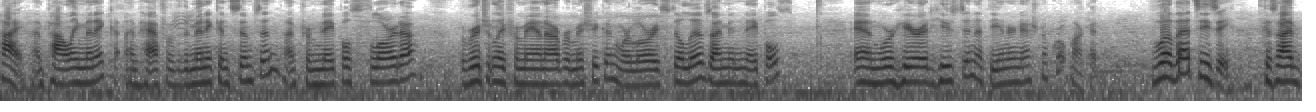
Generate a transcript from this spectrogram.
Hi, I'm Polly Minick. I'm half of the Minick and Simpson. I'm from Naples, Florida. Originally from Ann Arbor, Michigan, where Lori still lives. I'm in Naples. And we're here at Houston at the International Quilt Market. Well, that's easy because I'm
